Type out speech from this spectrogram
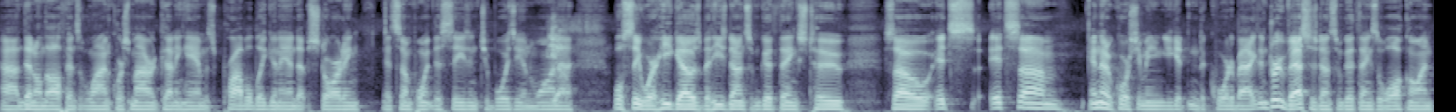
uh, then on the offensive line, of course, Myron Cunningham is probably going to end up starting at some point this season. Chibozie Unwana, yep. we'll see where he goes, but he's done some good things too. So it's it's um and then, of course, I mean, you get into quarterbacks. And Drew Vest has done some good things to walk on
